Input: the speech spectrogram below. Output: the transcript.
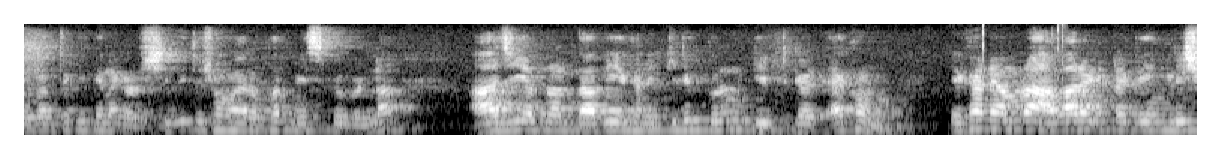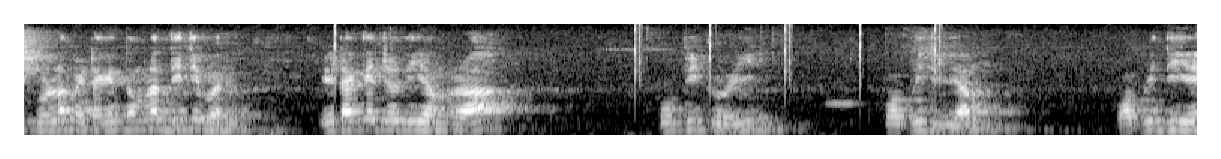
দোকান থেকে কেনাকাটা সীমিত সময়ের অফার মিস করবেন না আজই আপনার দাবি এখানে ক্লিক করুন গিফট কার্ড এখন এখানে আমরা আবার এটাকে ইংলিশ করলাম এটা কিন্তু আমরা দিতে পারি এটাকে যদি আমরা কপি করি কপি দিলাম কপি দিয়ে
